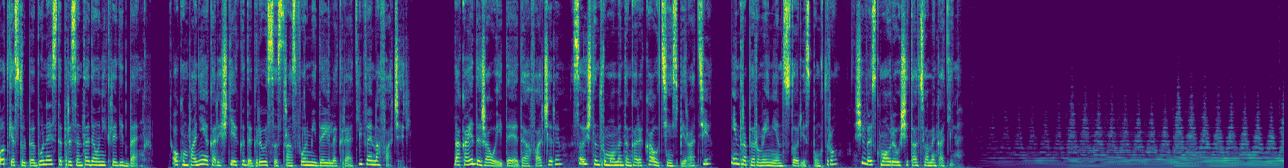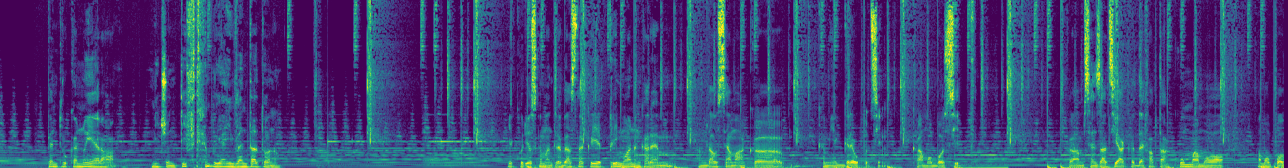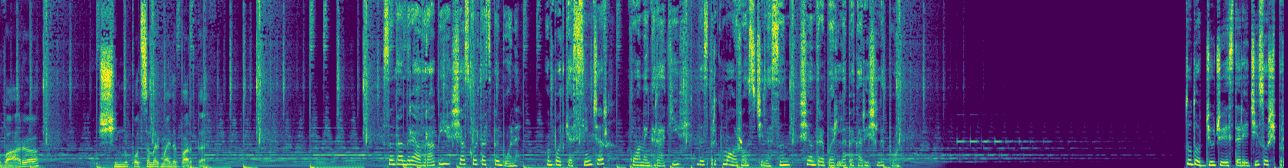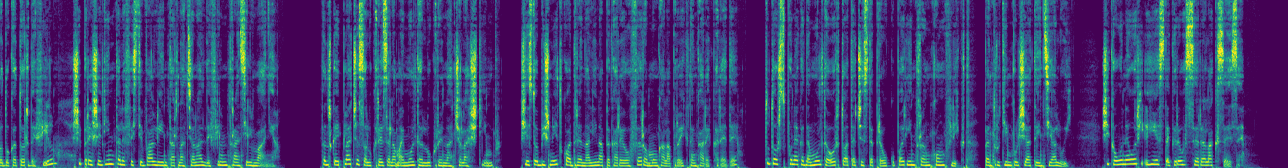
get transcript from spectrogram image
Podcastul Pe Bune este prezentat de Unicredit Bank, o companie care știe cât de greu e să-ți transformi ideile creative în afaceri. Dacă ai deja o idee de afacere sau ești într-un moment în care cauți inspirație, intră pe romanianstories.ro și vezi cum au reușit alți oameni ca tine. Pentru că nu era niciun tif, trebuia inventat unul. E curios că mă întreb asta, că e primul an în care îmi, îmi dau seama că, că mi-e greu puțin, că am obosit, că am senzația că de fapt acum am o, am o povară și nu pot să merg mai departe. Sunt Andreea Vrabi și ascultați pe bune. Un podcast sincer, cu oameni creativi, despre cum au ajuns cine sunt și întrebările pe care și le pun. Tudor Giugiu este regizor și producător de film și președintele Festivalului Internațional de Film Transilvania. Pentru că îi place să lucreze la mai multe lucruri în același timp și este obișnuit cu adrenalina pe care îi oferă munca la proiecte în care crede, Tudor spune că de multe ori toate aceste preocupări intră în conflict pentru timpul și atenția lui și că uneori îi este greu să se relaxeze.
